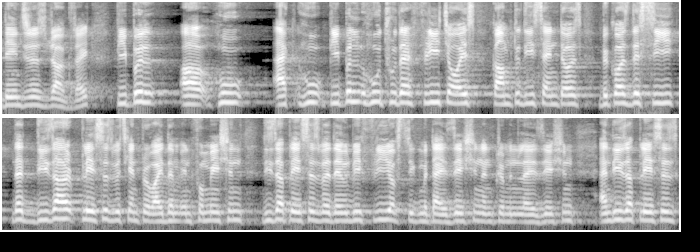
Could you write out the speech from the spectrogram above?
dangerous drugs, right? People uh, who who, people who through their free choice come to these centers because they see that these are places which can provide them information, these are places where they will be free of stigmatization and criminalization, and these are places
